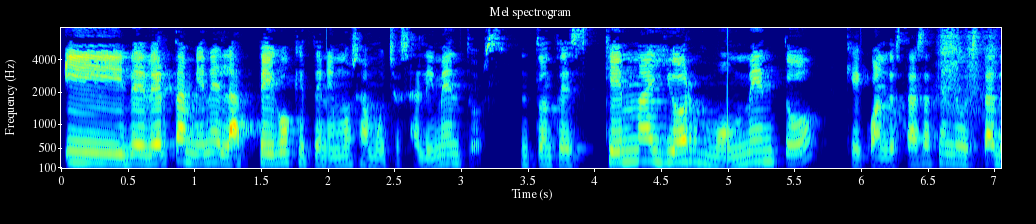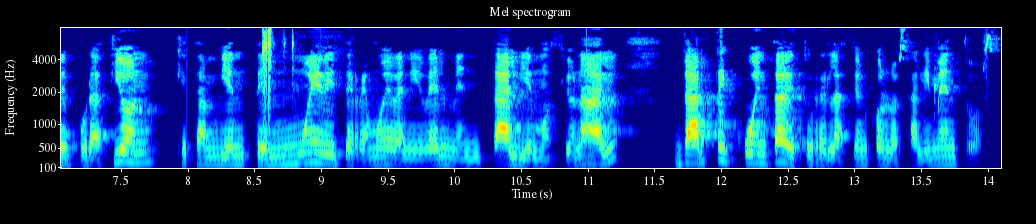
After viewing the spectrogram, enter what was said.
Y de ver también el apego que tenemos a muchos alimentos. Entonces, ¿qué mayor momento que cuando estás haciendo esta depuración, que también te mueve y te remueve a nivel mental y emocional, darte cuenta de tu relación con los alimentos.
